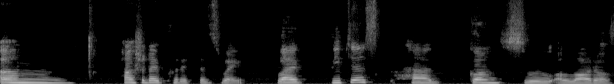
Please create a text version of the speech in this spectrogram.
um, how should I put it this way? Like BTS had gone through a lot of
